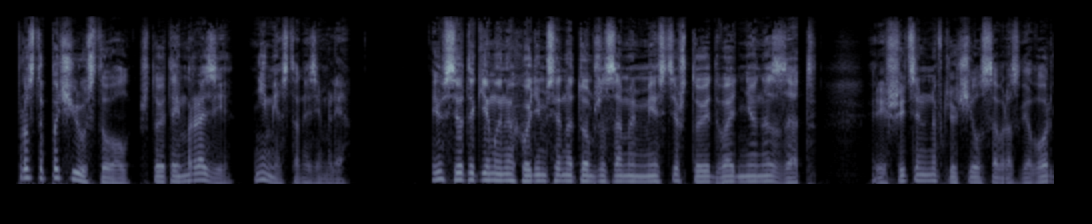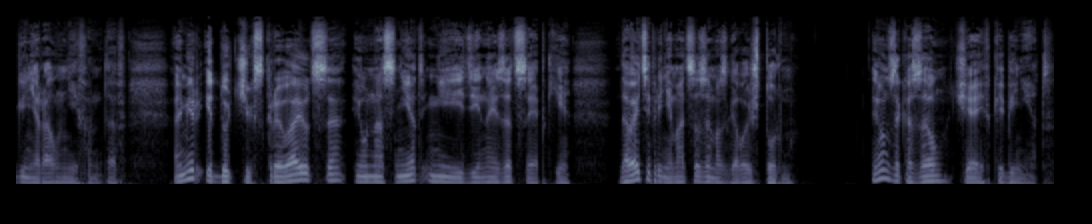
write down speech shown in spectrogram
Просто почувствовал, что этой мрази не место на земле. «И все-таки мы находимся на том же самом месте, что и два дня назад», — решительно включился в разговор генерал Нифонтов. «Амир и Дудчик скрываются, и у нас нет ни единой зацепки. Давайте приниматься за мозговой штурм». И он заказал чай в кабинет.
